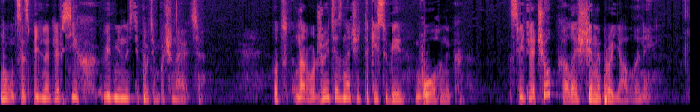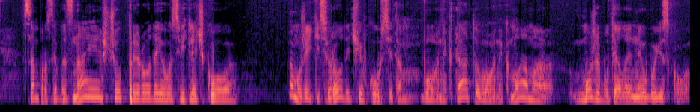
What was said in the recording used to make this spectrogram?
Ну, це спільно для всіх, відмінності потім починаються. От народжується, значить, такий собі вогник, світлячок, але ще не проявлений. Сам про себе знає, що природа його світлячкова. Ну, може, якісь родичі в курсі, там вогник тато, вогник мама. Може бути, але не обов'язково.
